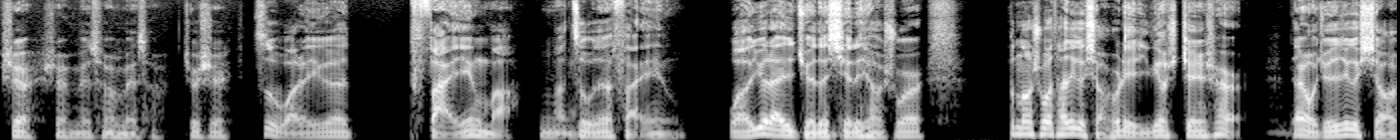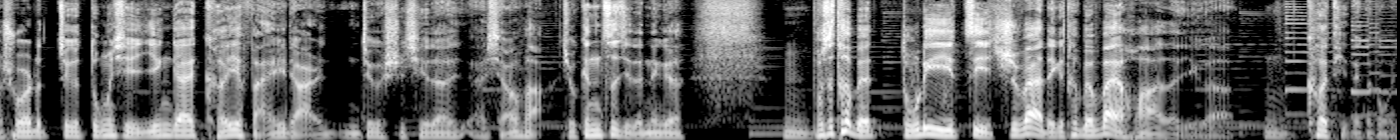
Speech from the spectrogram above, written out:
是是没错嗯没错，就是自我的一个反应吧啊，嗯自我的反应。我越来越觉得写的小说，不能说他这个小说里一定是真事儿，但是我觉得这个小说的这个东西应该可以反映一点你这个时期的呃想法，就跟自己的那个嗯，不是特别独立于自己之外的一个特别外化的一个嗯。客体那个东西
